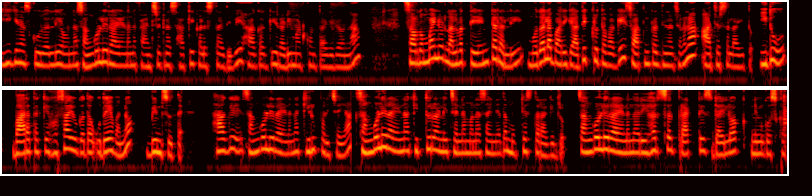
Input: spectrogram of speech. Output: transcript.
ಈಗಿನ ಸ್ಕೂಲಲ್ಲಿ ಅವನ್ನ ಸಂಗೊಳ್ಳಿ ರಾಯಣ್ಣನ ಫ್ಯಾನ್ಸಿ ಡ್ರೆಸ್ ಹಾಕಿ ಕಳಿಸ್ತಾ ಇದ್ದೀವಿ. ಹಾಗಾಗಿ ರೆಡಿ ಮಾಡ್ಕೊತಾ ಇದ್ದೀವಿ ಅವನ್ನ. ಸಾವಿರದ ಒಂಬೈನೂರ ನಲವತ್ತೆಂಟರಲ್ಲಿ ಮೊದಲ ಬಾರಿಗೆ ಅಧಿಕೃತವಾಗಿ ಸ್ವಾತಂತ್ರ್ಯ ದಿನಾಚರಣೆ ಆಚರಿಸಲಾಗಿತ್ತು. ಇದು ಭಾರತಕ್ಕೆ ಹೊಸ ಯುಗದ ಉದಯವನ್ನು ಬಿಂಬಿಸುತ್ತೆ. ಹಾಗೆ ಸಂಗೊಳ್ಳಿ ರಾಯಣ್ಣನ ಕಿರು ಪರಿಚಯ ಸಂಗೊಳ್ಳಿ ರಾಯಣ್ಣ ಕಿತ್ತೂರಾಣಿ ಚೆನ್ನಮ್ಮನ ಸೈನ್ಯದ ಮುಖ್ಯಸ್ಥರಾಗಿದ್ದರು ಸಂಗೊಳ್ಳಿ ರಾಯಣ್ಣನ ರಿಹರ್ಸಲ್ ಪ್ರಾಕ್ಟೀಸ್ ಡೈಲಾಗ್ ನಿಮಗೋಸ್ಕರ.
